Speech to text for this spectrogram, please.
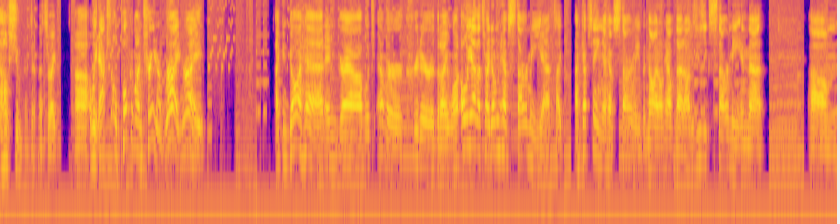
Oh, shoot, that's right. Uh, wait, actual oh, Pokemon Trader, right, right! I can go ahead and grab whichever critter that I want. Oh yeah, that's right, I don't have Starmie yet. I, I kept saying I have Starmie, but no, I don't have that. I was using Starmie in that um,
